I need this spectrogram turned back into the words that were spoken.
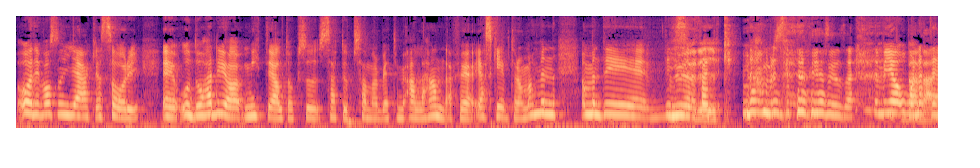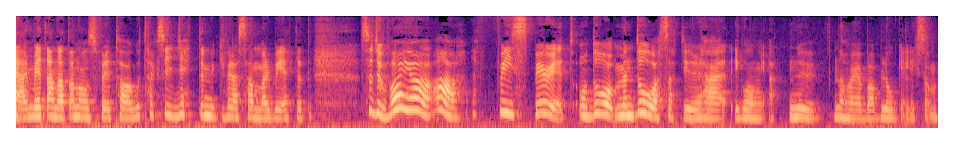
åh, det var sån jäkla sorg. Eh, och då hade jag mitt i allt också satt upp samarbete med Allehanda för jag, jag skrev till dem, ja men, ja, men det... Vi, Nu är jag för att- rik. Nej, men precis. jag, ska säga, nej, men jag har ordnat det här med ett annat annonsföretag och tack så jättemycket för det här samarbetet. Så då var jag, ah, free spirit. Och då, men då satte ju det här igång att nu, nu har jag bara bloggen liksom.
